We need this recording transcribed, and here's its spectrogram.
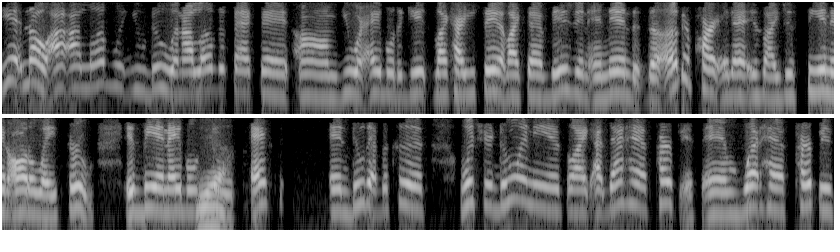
Yeah, no, I, I love what you do, and I love the fact that um you were able to get like how you said like that vision, and then the, the other part of that is like just seeing it all the way through. Is being able Yeah. to ex and do that because what you're doing is like that has purpose, and what has purpose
